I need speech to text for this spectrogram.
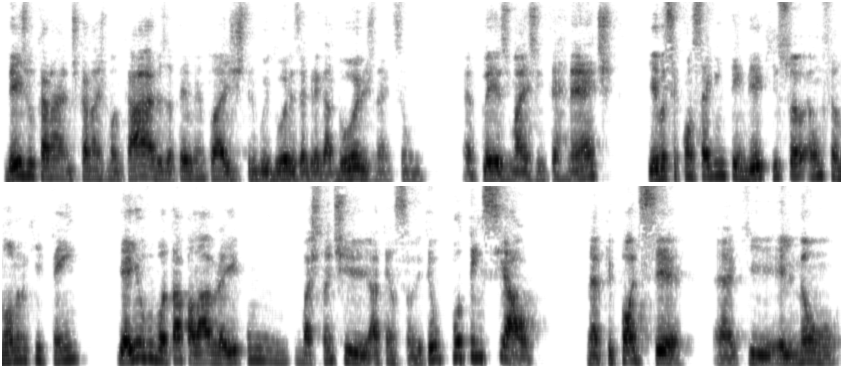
desde os canais bancários até eventuais distribuidores e agregadores, né? que são é, players mais de internet. E aí você consegue entender que isso é um fenômeno que tem. E aí eu vou botar a palavra aí com bastante atenção. Ele tem o potencial né? Porque pode ser é, que ele não,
